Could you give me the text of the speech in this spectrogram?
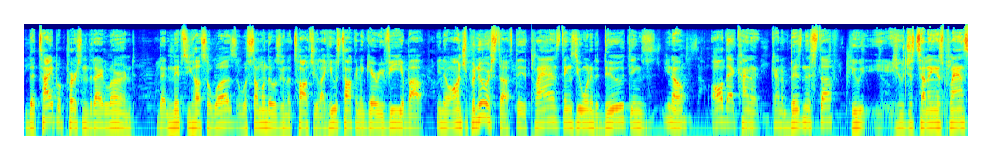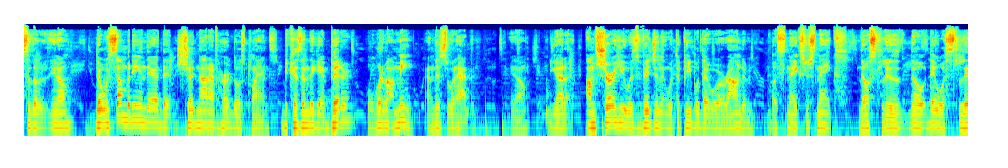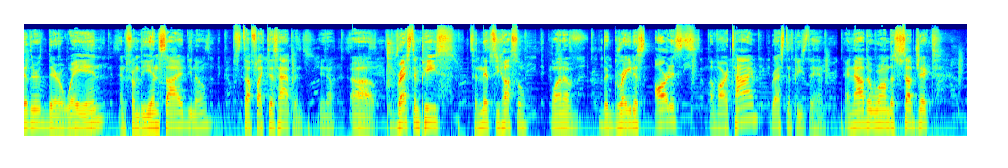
the type of person that i learned that Nipsey Hussle was was someone that was gonna talk to you. Like he was talking to Gary Vee about you know entrepreneur stuff, the plans, things you wanted to do, things you know, all that kind of kind of business stuff. He he was just telling his plans to the you know. There was somebody in there that should not have heard those plans because then they get bitter. Well, what about me? And this is what happened. You know, you gotta. I'm sure he was vigilant with the people that were around him, but snakes are snakes. They'll slither. They'll, they will slither their way in, and from the inside, you know, stuff like this happens. You know, uh, rest in peace to Nipsey Hussle, one of the greatest artists of our time. Rest in peace to him. And now that we're on the subject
